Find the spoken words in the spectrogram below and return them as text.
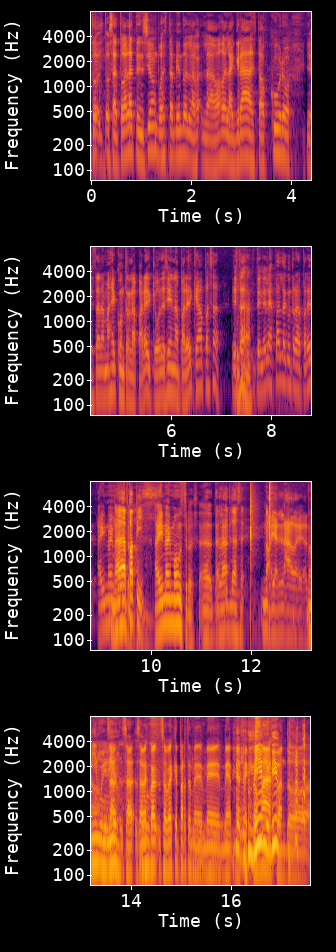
to- o sea, toda la atención, vos estás viendo la, la- abajo de la grada, está oscuro y está la magia contra la pared. Que vos decís en la pared, ¿qué va a pasar? Está, tener la espalda contra la pared, ahí no hay Nada, monstruos. papi. Ahí no hay monstruos. Eh, la- no, y al lado. eh, Meme no. review. Sa- sa- ¿Sabes, cuál- ¿Sabes qué parte me, me, me, me afectó Meme más? review. Cuando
